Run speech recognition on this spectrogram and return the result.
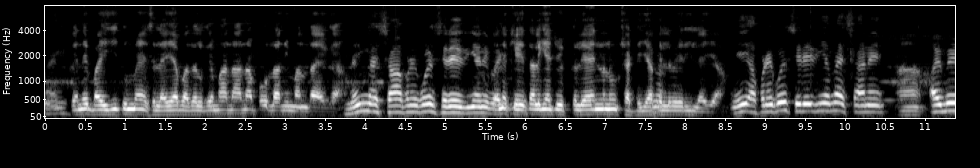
ਹਾਂਜੀ। ਕਹਿੰਦੇ ਬਾਈ ਜੀ ਤੂੰ ਮੈਸ ਲੈ ਜਾ ਬਦਲ ਕੇ ਮਾ ਨਾ ਨਾ ਭੋਲਾ ਨਹੀਂ ਮੰਨਦਾ ਹੈਗਾ। ਨਹੀਂ ਮੈਸਾਂ ਆਪਣੇ ਕੋਲੇ ਸਿਰੇ ਦੀਆਂ ਨੇ ਕਹਿੰਦੇ ਖੇਤ ਵਾਲੀਆਂ ਚੋਂ ਇੱਕ ਲਿਆ ਇਹਨਾਂ ਨੂੰ ਛੱਡ ਜਾ ਕੇ ਲਵੇਰੀ ਲੈ ਜਾ। ਇਹ ਆਪਣੇ ਕੋਲੇ ਸਿਰੇ ਦੀਆਂ ਮੈਸਾਂ ਨੇ। ਹਾਂ। ਐਵੇਂ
